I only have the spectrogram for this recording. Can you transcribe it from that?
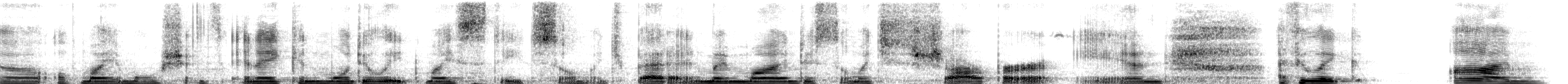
uh, of my emotions and I can modulate my state so much better and my mind is so much sharper and I feel like I'm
